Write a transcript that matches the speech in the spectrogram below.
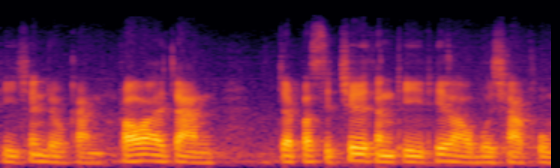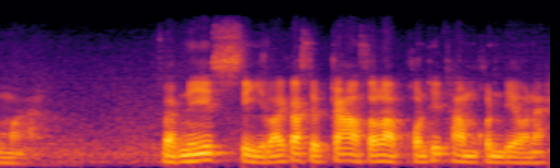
ทีเช่นเดียวกัน เพราะว่าอาจารย์จะประสิทธิ์ชื่อทันทีที่เราบูชาครูมา แบบนี้ 499สำหรับคนที่ทำคนเดียวนะ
